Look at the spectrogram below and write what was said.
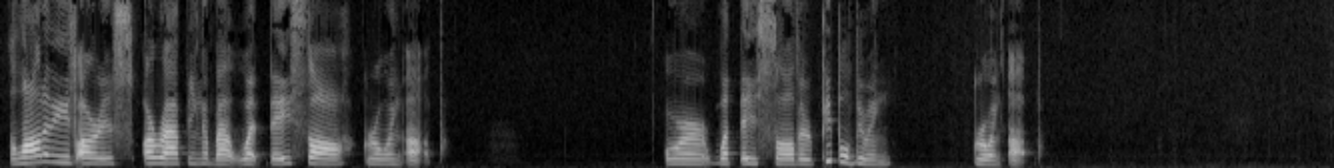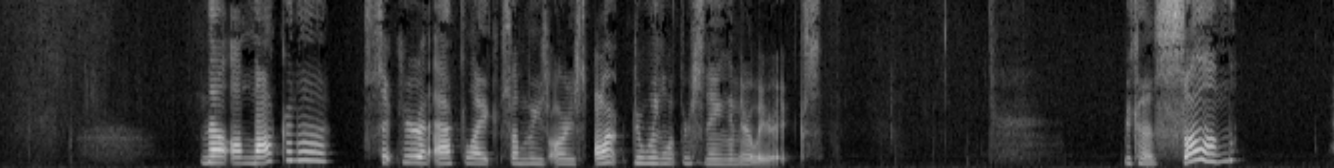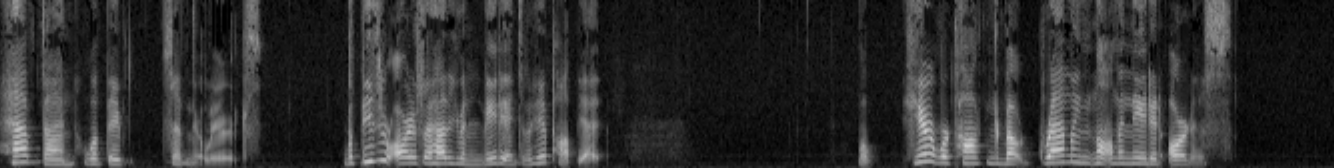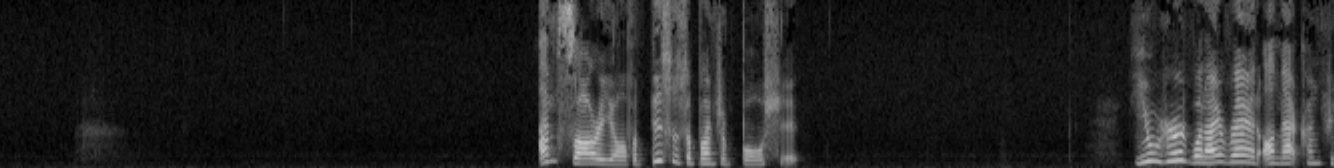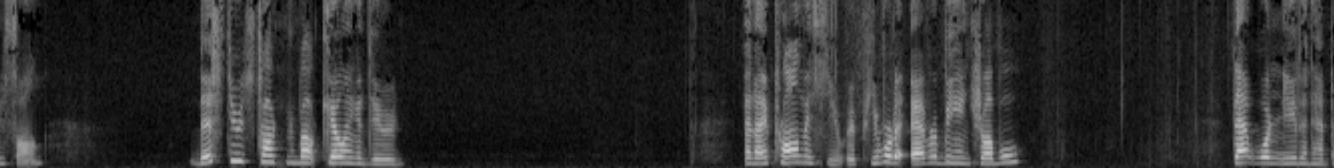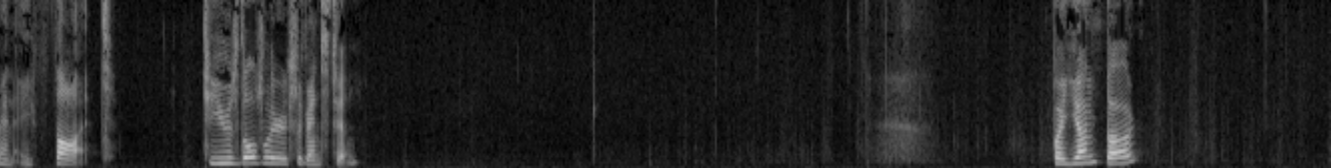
A lot of these artists are rapping about what they saw growing up or what they saw their people doing growing up. Now, I'm not gonna sit here and act like some of these artists aren't doing what they're saying in their lyrics. Because some have done what they've said in their lyrics. But these are artists that haven't even made it into hip hop yet. Well, here we're talking about Grammy nominated artists. I'm sorry, y'all, but this is a bunch of bullshit. You heard what I read on that country song. This dude's talking about killing a dude. And I promise you, if he were to ever be in trouble, that wouldn't even have been a thought to use those lyrics against him. But Young Thug,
